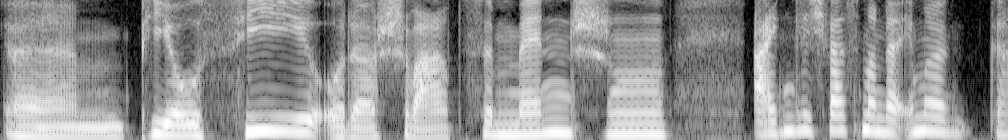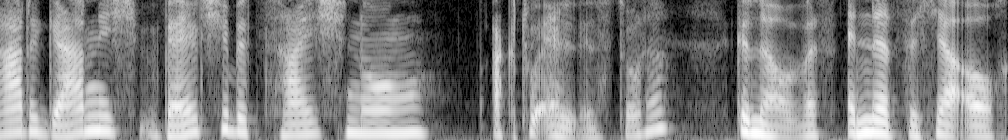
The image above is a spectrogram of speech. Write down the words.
ähm, POC oder schwarze Menschen. Eigentlich weiß man da immer gerade gar nicht, welche Bezeichnung aktuell ist, oder? Genau, was ändert sich ja auch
